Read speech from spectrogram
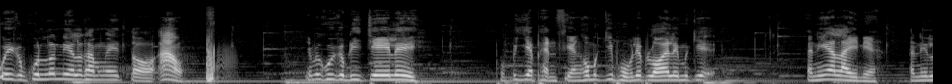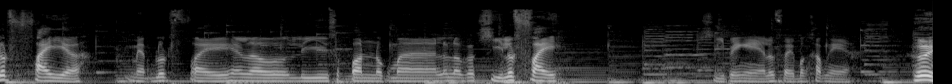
คุยกับคุณแล้วเนี่ยเราทำไงต่ออ้าวยังไม่คุยกับดีเจเลย ผมไปเหยียบแผ่นเสียงเขาเมื่อกี้ผมเรียบร้อยเลยเมื่อกี้อันนี้อะไรเนี่ย อันนี้รถไฟเหรอแมปรถไฟให้เรารีสปอนออกมา แล้วเราก็ขี่รถไฟ ขี่ไปไงรถไฟบังคับไงอะเฮ้ย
